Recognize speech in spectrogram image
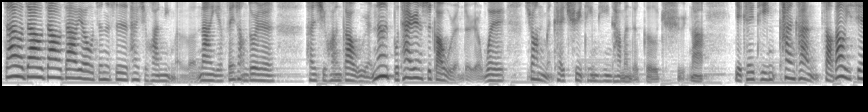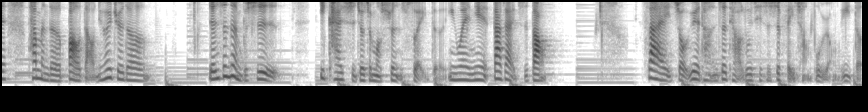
加油加油加油加油！我真的是太喜欢你们了。那也非常多人很喜欢告五人，那不太认识告五人的人，我也希望你们可以去听听他们的歌曲。那也可以听看看，找到一些他们的报道，你会觉得人生真的不是一开始就这么顺遂的，因为你也大家也知道，在走乐团这条路其实是非常不容易的。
